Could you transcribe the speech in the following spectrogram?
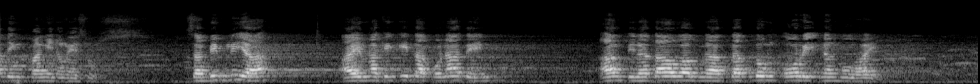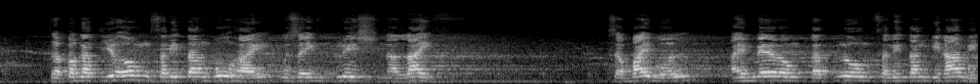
ating Panginoong Yesus. Sa Biblia ay makikita po natin ang tinatawag na tatlong uri ng buhay. Sapagat yung salitang buhay o sa English na life sa Bible ay merong tatlong salitang ginamit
